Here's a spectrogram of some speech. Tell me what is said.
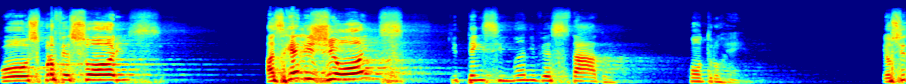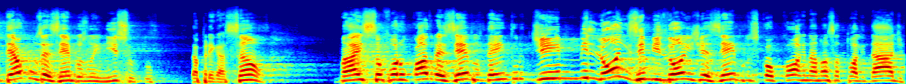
os professores, as religiões que têm se manifestado contra o reino. Eu citei alguns exemplos no início do da pregação, mas só foram quatro exemplos dentro de milhões e milhões de exemplos que ocorrem na nossa atualidade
